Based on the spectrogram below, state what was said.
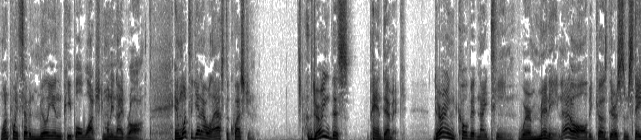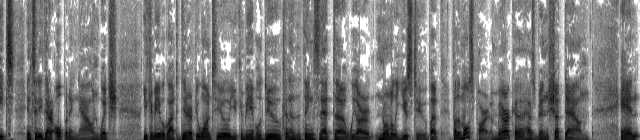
1.7 million people watched Monday Night Raw. And once again, I will ask the question during this pandemic, during COVID 19, where many, not all, because there's some states and cities that are opening now in which you can be able to go out to dinner if you want to. You can be able to do kind of the things that uh, we are normally used to. But for the most part, America has been shut down. And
